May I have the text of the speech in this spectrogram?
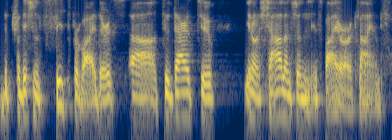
the traditional seat providers uh, to dare to you know challenge and inspire our clients.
